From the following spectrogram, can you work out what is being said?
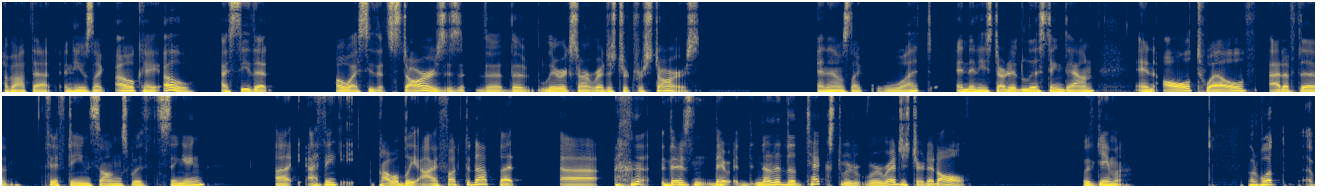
about that. And he was like, oh, okay. Oh, I see that. Oh, I see that stars is the, the lyrics aren't registered for stars. And I was like, what? And then he started listing down and all 12 out of the 15 songs with singing, uh, I think probably I fucked it up, but uh, there's there none of the text were, were registered at all with GEMA. But what uh,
